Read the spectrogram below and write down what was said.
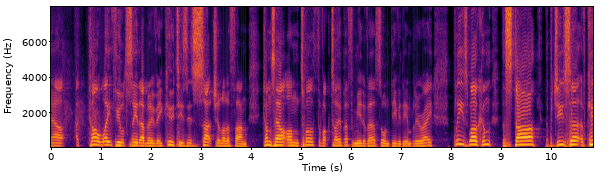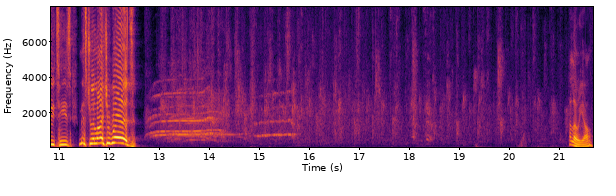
Now, I can't wait for you all to see that movie. Cooties is such a lot of fun. Comes out on 12th of October from Universal on DVD and Blu-ray. Please welcome the star, the producer of Cooties, Mr. Elijah Wood. Hello, y'all.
